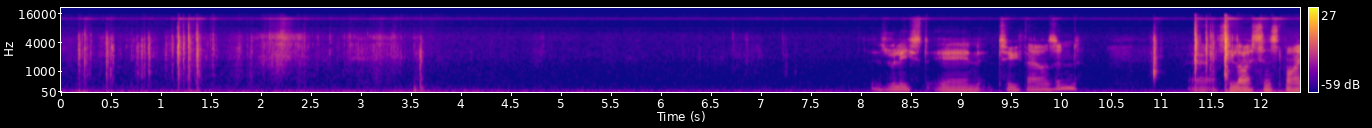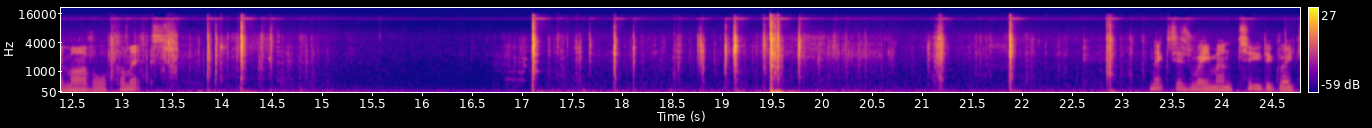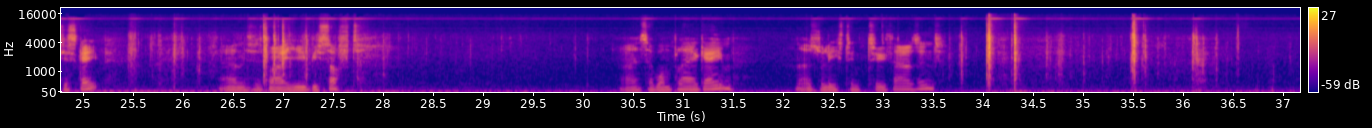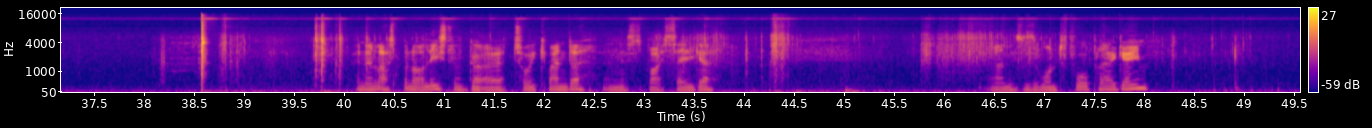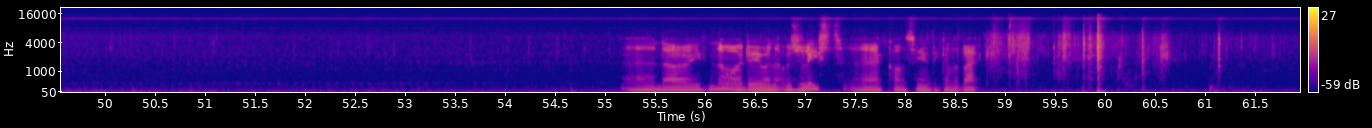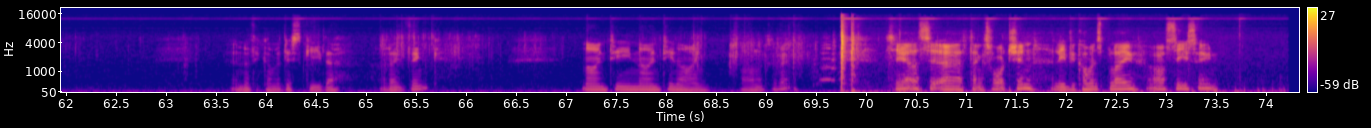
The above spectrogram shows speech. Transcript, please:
It was released in 2000. Uh, obviously licensed by Marvel Comics. Next is Rayman 2 The Great Escape. And this is by Ubisoft. And it's a one player game that was released in 2000 and then last but not least we've got a Toy Commander. And this is by Sega. And this is a 1 to 4 player game no idea when that was released. I uh, can't see anything on the back. And nothing on the disc either, I don't think. 1999 by the looks of it. So yeah, that's it. Uh, thanks for watching. Leave your comments below. I'll see you soon.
